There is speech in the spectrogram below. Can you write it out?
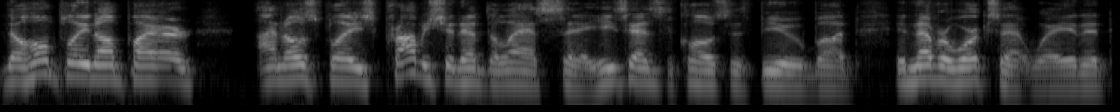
the home plate umpire on those plays probably should have the last say. He has the closest view, but it never works that way. And it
